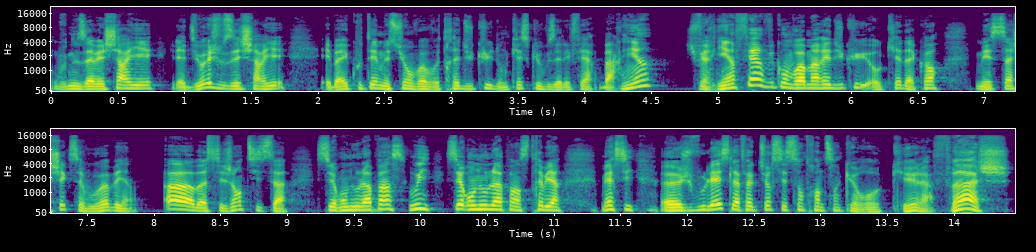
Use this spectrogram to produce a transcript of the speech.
vous nous avez charrié. Il a dit, ouais, je vous ai charrié. Et bah écoutez, monsieur, on voit votre trait du cul, donc qu'est-ce que vous allez faire? Bah rien. Je vais rien faire vu qu'on voit ma raie du cul. Ok, d'accord. Mais sachez que ça vous va bien. Ah, bah c'est gentil ça. Serrons-nous la pince Oui, serrons-nous la pince. Très bien. Merci. Euh, je vous laisse. La facture, c'est 135 euros. Ok, la vache.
